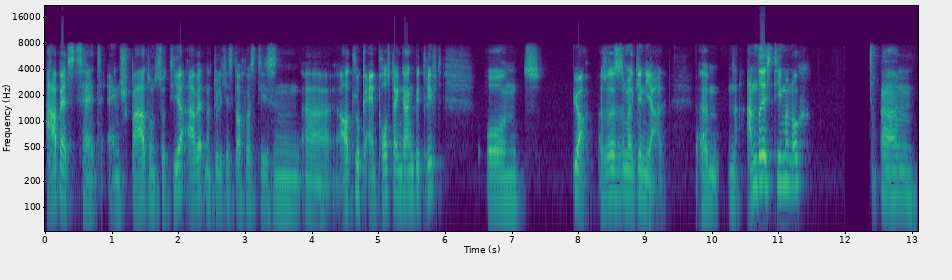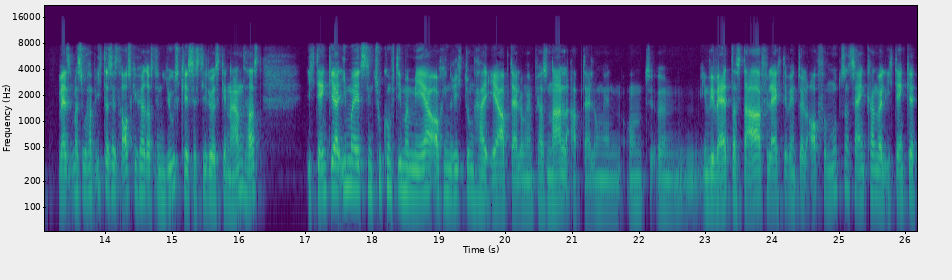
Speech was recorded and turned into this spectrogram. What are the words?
Arbeitszeit einspart und Sortierarbeit natürlich ist auch, was diesen äh, Outlook-Posteingang betrifft. Und ja, also das ist mal genial. Ähm, ein anderes Thema noch, ähm, so habe ich das jetzt rausgehört aus den Use Cases, die du jetzt genannt hast. Ich denke ja immer jetzt in Zukunft immer mehr auch in Richtung HR-Abteilungen, Personalabteilungen und ähm, inwieweit das da vielleicht eventuell auch von Nutzen sein kann, weil ich denke,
